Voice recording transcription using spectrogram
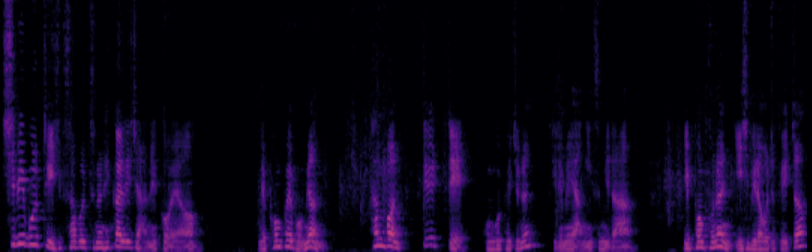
12V, 24V는 헷갈리지 않을 거예요. 근데 펌프에 보면 한번 뛸 때 공급해주는 기름의 양이 있습니다. 이 펌프는 20이라고 적혀 있죠?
